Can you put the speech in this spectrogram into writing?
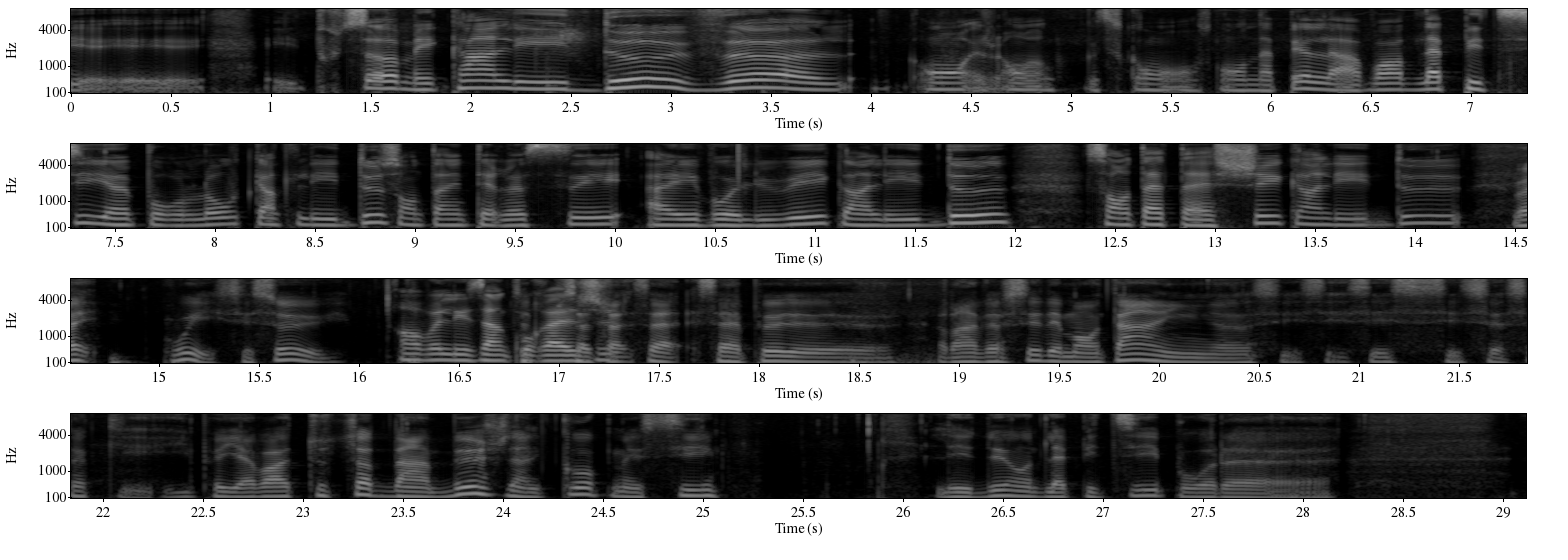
et, et tout ça, mais quand les deux veulent, on, on- ce qu'on appelle avoir de l'appétit un pour l'autre, quand les deux sont intéressés à évoluer, quand les deux sont attachés, quand les deux, Ben, oui, c'est sûr. on va les encourager. ça- ça- ça peut euh, renverser des montagnes. C'est ça qui. Il peut y avoir toutes sortes d'embûches dans le couple, mais si les deux ont de l'appétit pour euh,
